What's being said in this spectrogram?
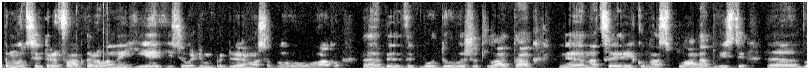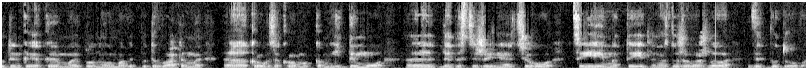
Тому ці три фактори вони є, і сьогодні ми приділяємо особливу увагу е, відбудови житла. Так е, на цей рік у нас в планах 200 е, будинків, які ми плануємо відбудувати. Ми крок за кроком йдемо для достиження цього цієї мети. Для нас дуже важлива відбудова.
